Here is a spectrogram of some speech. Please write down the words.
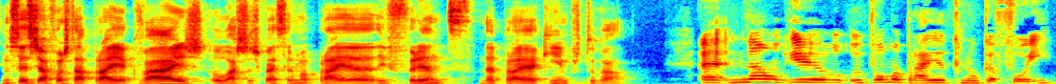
Não sei se já foste à praia que vais ou achas que vai ser uma praia diferente da praia aqui em Portugal? Uh, não, eu vou a uma praia que nunca fui,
